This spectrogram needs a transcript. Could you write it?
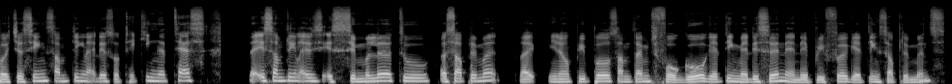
purchasing something like this or taking a test that is something like this is similar to a supplement. Like, you know, people sometimes forego getting medicine and they prefer getting supplements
